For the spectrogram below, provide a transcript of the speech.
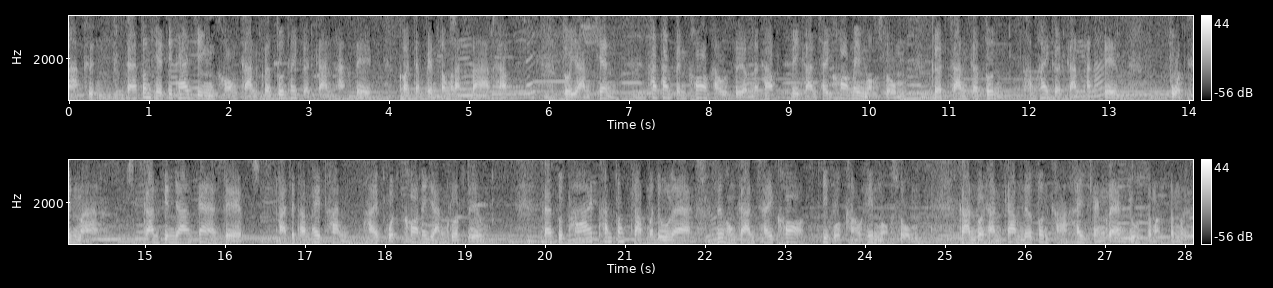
มากขึ้น แต่ต้นเหตุที่แท้จริงของการกระตุ้นให้เกิดการอักเสบก็จำเป็นต้องรักษาครับ ตัวอย่างเช่น ถ้าท่านเป็นข้อเข่าเสื่อมนะครับ มีการใช้ข้อไม่เหมาะสม เกิดการกระตุ้นทำให้เกิดการอักเสบปวดขึ้นมา การกินยาแก้อักเสบอาจจะทำให้ท่านหายปวดข้อได้อย่างรวดเร็ว แต่สุดท้ายท่านต้องกลับมาดูแลเรื่องของการใช้ข้อที่หัวเข่าให้เหมาะสม การบริหารกล้ามเนื้อต้นขาให้แข็งแรงอยู่สม่ำเสมอ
